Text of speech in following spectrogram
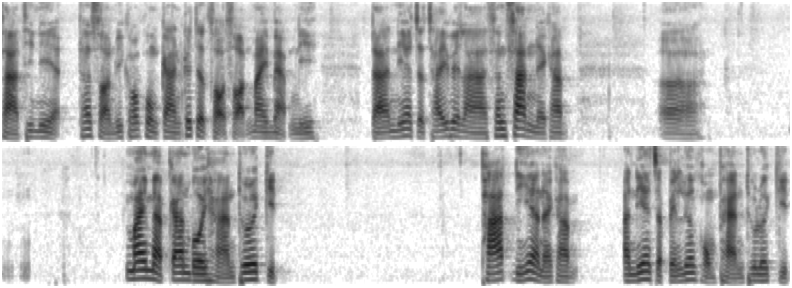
ศาสตร์ที่นี่ถ้าสอนวิเคราะห์โครงการก็จะสอนสอนไมล์แบบนี้ แต่อันนี้จะใช้เวลาสั้นๆนะครับไมล์แมปการบริหารธุรกิจพาร์ทนี้นะครับ อันนี้จะเป็นเรื่องของแผนธุรกิจ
